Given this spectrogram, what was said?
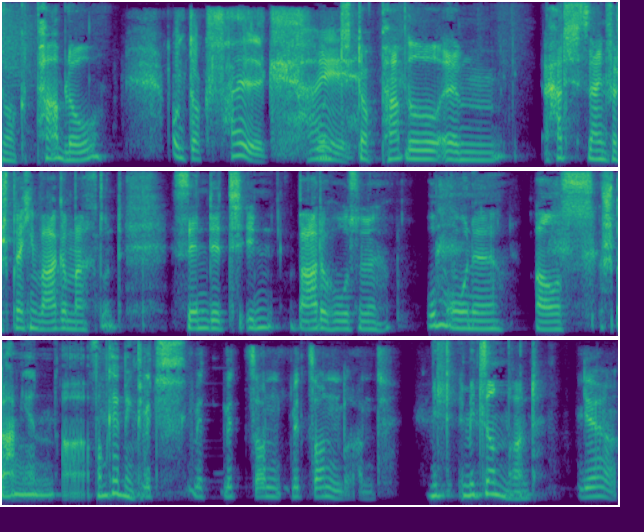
Doc Pablo. Und Doc Falk. Hi. Und Doc Pablo ähm, hat sein Versprechen wahrgemacht und sendet in Badehose um ohne aus Spanien äh, vom Campingplatz. Mit, mit, mit, Sonnen, mit Sonnenbrand. Mit, mit Sonnenbrand. Ja.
